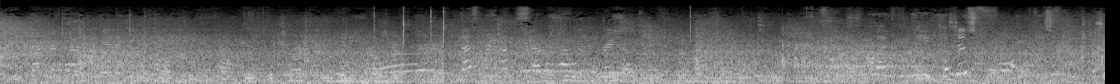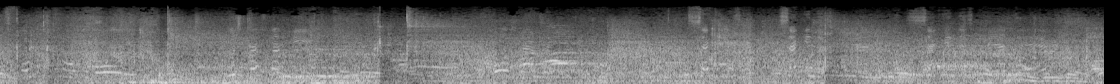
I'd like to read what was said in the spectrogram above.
Steve Tucker got to get it. Is Second, second, second is Panther.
